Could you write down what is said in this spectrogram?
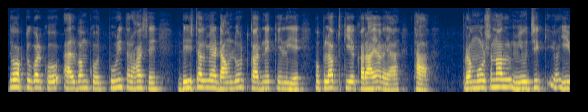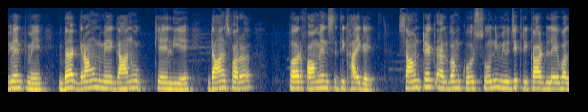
2 अक्टूबर को एल्बम को पूरी तरह से डिजिटल में डाउनलोड करने के लिए उपलब्ध किए कराया गया था। प्रमोशनल म्यूज़िक इवेंट में बैकग्राउंड में गानों के लिए डांस पर परफॉर्मेंस दिखाई गई। साउंडट्रैक एल्बम को सोनी म्यूज़िक रिकॉर्ड लेवल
